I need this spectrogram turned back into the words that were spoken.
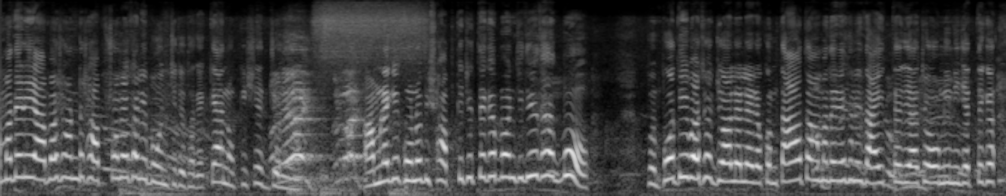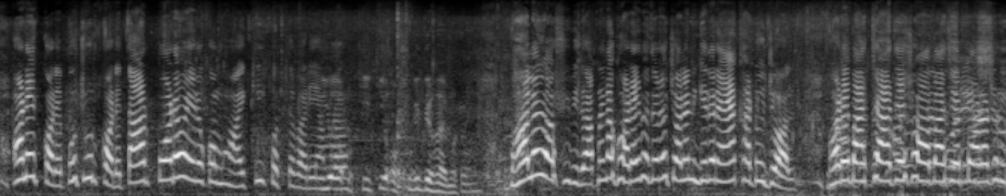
আমাদের এই আবাসনটা সবসময় খালি বঞ্চিত থাকে। কেন? কিসের জন্য? আমরা কি কোনো সব কিছুর থেকে বঞ্চিত থাকব? প্রতি বছর জল এলে এরকম তাও তো আমাদের এখানে দায়িত্বে যে আছে উনি নিজের থেকে অনেক করে প্রচুর করে তারপরেও এরকম হয় কি করতে পারি আমরা? কি কি অসুবিধে হয় মোটামুটি? ভালোই অসুবিধা আপনারা ঘরের ভেতরে চলেন গিয়ে দেখেন এক হাঁটু জল ঘরে বাচ্চা আছে সব আছে পড়াশোনা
